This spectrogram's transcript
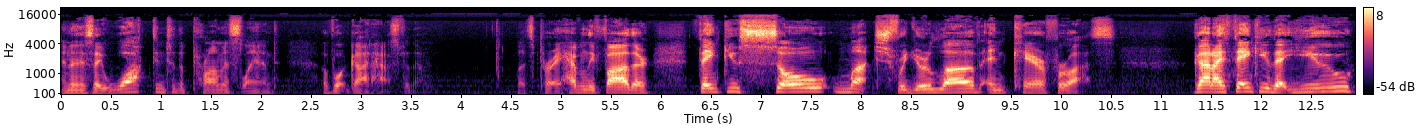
and then as they walked into the promised land of what God has for them. Let's pray. Heavenly Father, thank you so much for your love and care for us. God, I thank you that you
